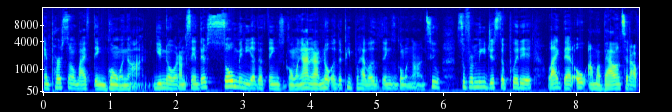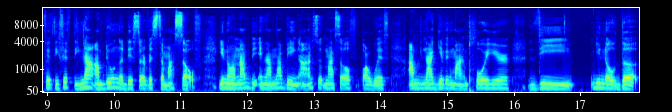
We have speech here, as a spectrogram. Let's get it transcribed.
and personal life thing going on. You know what I'm saying? There's so many other things going on, and I know other people have other things going on too. So for me, just to put it like that, oh, I'm gonna balance it out 50 50. Nah, I'm doing a disservice to myself. You know, I'm not and I'm not being honest with myself or with, I'm not giving my employer the, you know, the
